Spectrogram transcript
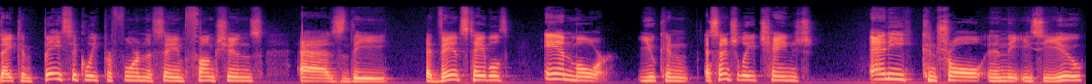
they can basically perform the same functions as the advanced tables, and more. You can essentially change any control in the ECU.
